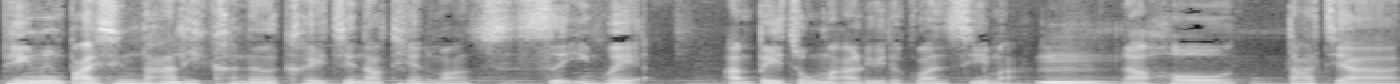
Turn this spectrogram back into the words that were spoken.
平民百姓哪里可能可以见到天王？是是因为安倍中马吕的关系嘛？嗯然后大家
